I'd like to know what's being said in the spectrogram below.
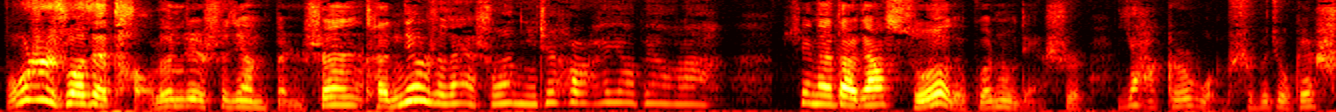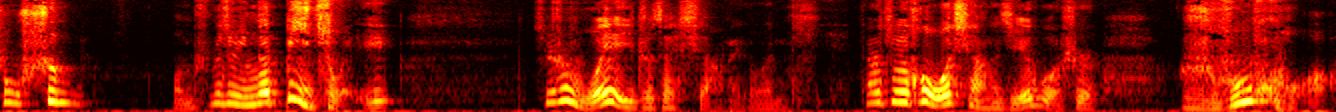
不是说在讨论这事件本身，肯定是在说你这号还要不要了。现在大家所有的关注点是，压根儿我们是不是就该收声？我们是不是就应该闭嘴？其实我也一直在想这个问题，但是最后我想的结果是，如果，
